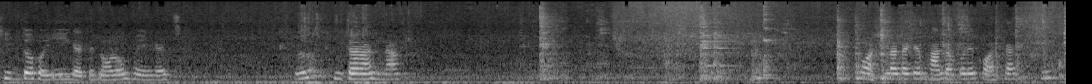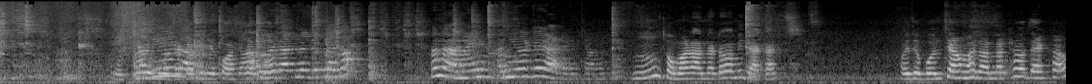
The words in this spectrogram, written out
সিদ্ধ হয়েই গেছে নরম হয়ে গেছে। মোচা রান্না। মশলাটাকে ভালো করে কষাচ্ছি। কষিয়ে মোচাটা দিয়ে কষাবো। হুম তোমার রান্নাটাও আমি দেখাচ্ছি। ওই যে বলছে আমার রান্নাটাও দেখাও।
